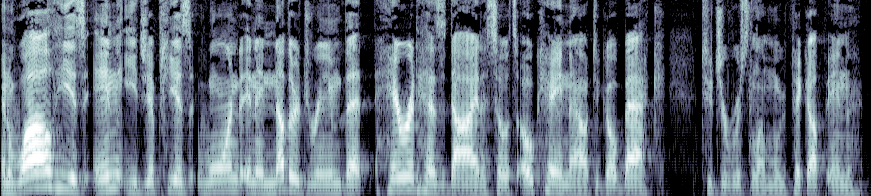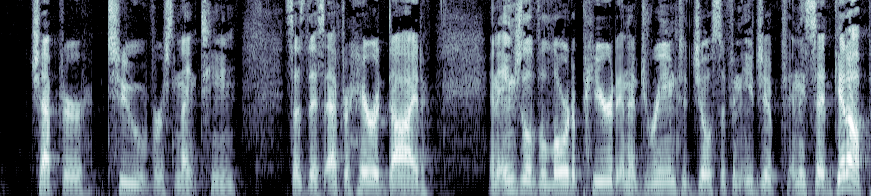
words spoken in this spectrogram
And while he is in Egypt, he is warned in another dream that Herod has died, so it's okay now to go back to Jerusalem. We pick up in chapter 2, verse 19 It says this After Herod died, an angel of the Lord appeared in a dream to Joseph in Egypt, and he said, Get up,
